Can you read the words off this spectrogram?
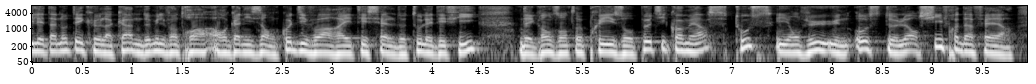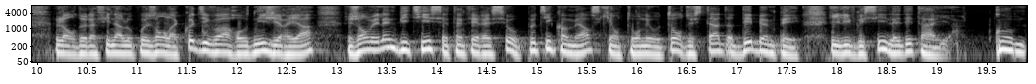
Il est à noter que la Cannes 2023 organisée en Côte d'Ivoire a été celle de tous les défis, des grandes entreprises au petit commerce, tous y ont vu une hausse de leur chiffre d'affaires. Lors de la finale opposant la Côte d'Ivoire au Nigeria, Jean-Mélène Bitty s'est intéressé aux petits commerces qui ont tourné autour du stade d'Ebempe. Il livre ici les détails. Comme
